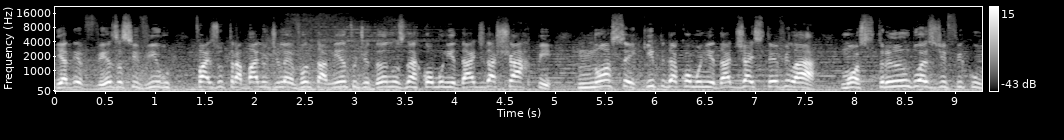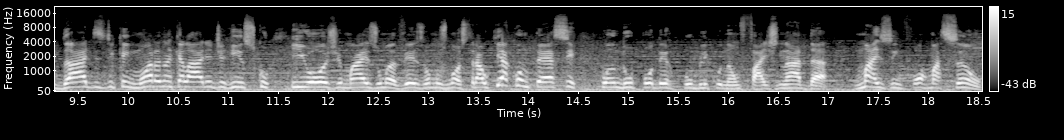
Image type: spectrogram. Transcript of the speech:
e a Defesa Civil faz o trabalho de levantamento de danos na comunidade da Sharp. Nossa equipe da comunidade já esteve lá mostrando as dificuldades de quem mora naquela área de risco. E hoje, mais uma vez, vamos mostrar o que acontece quando o poder público não faz nada. Mais informação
